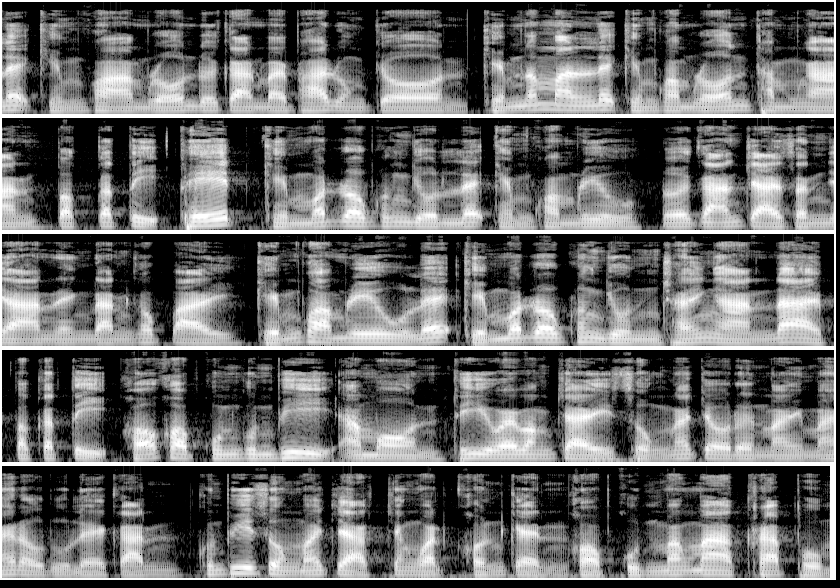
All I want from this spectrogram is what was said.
และเข็มความร้อนโดยการบายพาสวงจร เข็มน้ำมันและเข็มความร้อนทำงานปกติ เทสเข็มวัดรอบเครื่องยนต์และเข็มความเร็ว โดยการจ่ายสัญญาณแรงดันเข้าไป เข็มความเร็ว และเข็มวัดรอบเครื่องยนต์ใช้งานได้ปกติ ขอขอบคุณคุณพี่อมรที่ไว้วางใจส่งหน้าจอเรือนไม้มาให้เราดูแลกัน คุณพี่ส่งมาจากจังหวัดขอนแก่นขอบคุณมากๆครับผม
